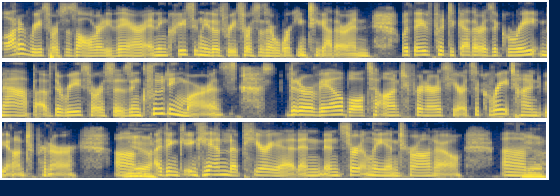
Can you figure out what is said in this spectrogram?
lot of resources already there and increasingly those resources are working together and what they've put together is a great map of the resources including mars that are available to entrepreneurs here it's a great time to be an entrepreneur um, yeah. i think in canada period and, and certainly in toronto um, yeah.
